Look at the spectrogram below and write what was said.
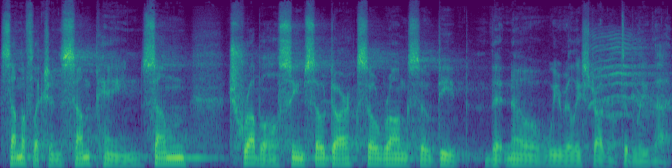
Some afflictions, some pain, some trouble seems so dark, so wrong, so deep that no, we really struggle to believe that.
